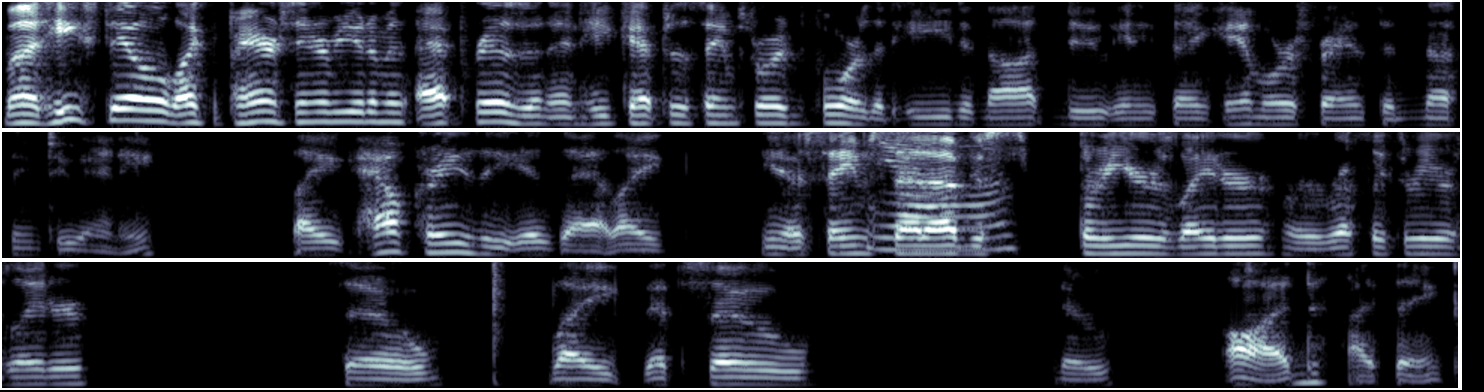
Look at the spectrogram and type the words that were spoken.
But he still, like the parents interviewed him at prison, and he kept to the same story before that he did not do anything. Him or his friends did nothing to any. Like, how crazy is that? Like, you know, same setup, just three years later, or roughly three years later. So, like, that's so, you know, odd, I think.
